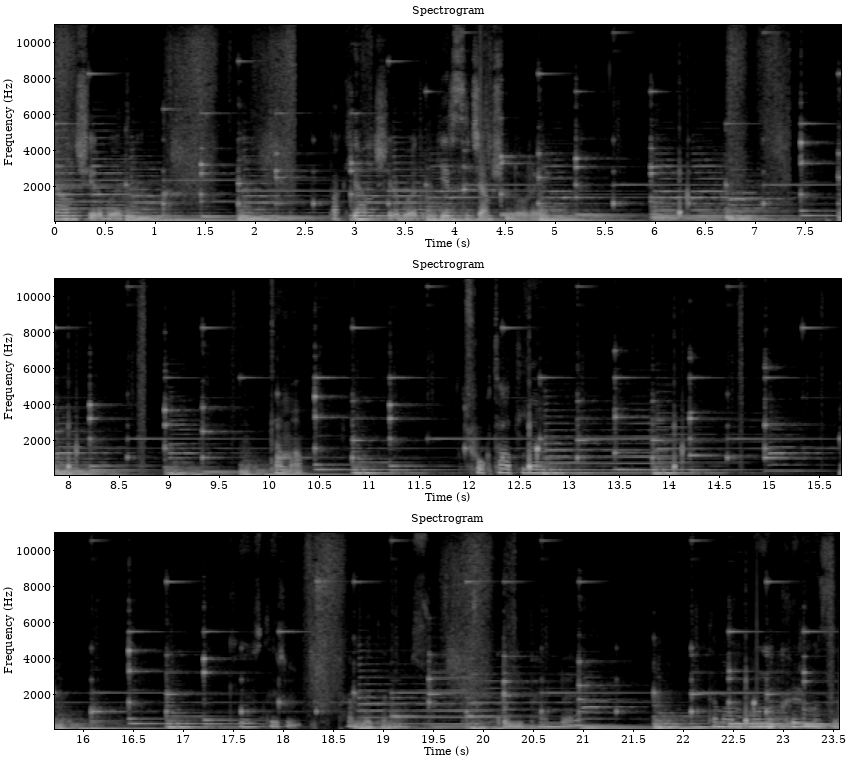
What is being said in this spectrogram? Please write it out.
Yanlış yere boyadım. Bak yanlış yere boyadım. Geri sileceğim şimdi orayı. Tamam. Çok tatlı. Gözleri pembeden olsun. Koyu pembe. Tamam burnu kırmızı.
